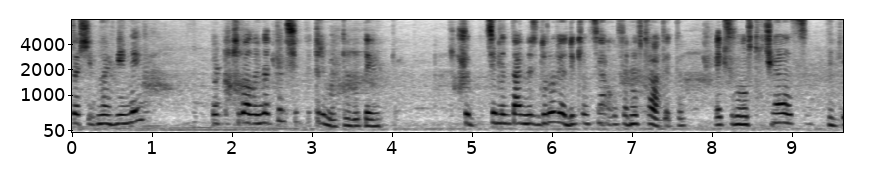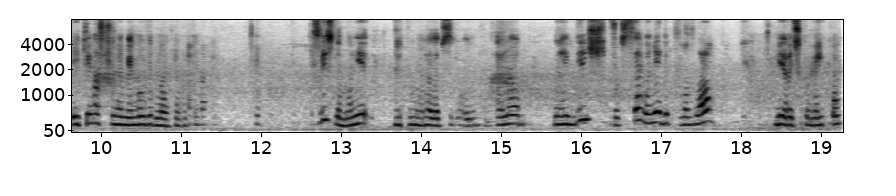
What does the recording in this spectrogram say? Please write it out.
З перших днів війни ми працювали над тим, щоб підтримати людей, щоб це ментальне здоров'я до кінця вже не втратити. Якщо воно втрачається, якимось чином його відновлювати. Звісно, мені допомагали психологи, але найбільш за все мені допомогла Вірочка Мелько.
